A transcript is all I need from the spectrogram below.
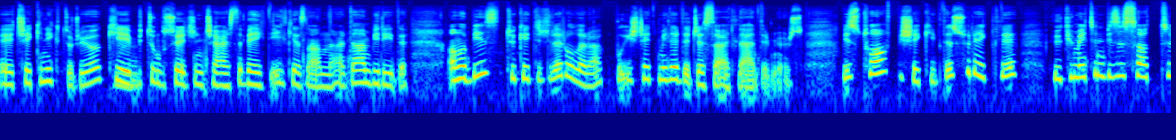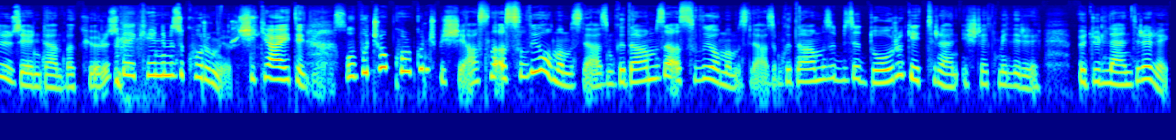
e, çekinik duruyor ki hmm. bütün bu sürecin içerisinde belki de ilk yazanlardan biriydi. Ama biz tüketiciler olarak bu işletmeleri de cesaretlendirmiyoruz. Biz tuhaf bir şekilde sürekli hükümetin bizi sattığı üzerinden bakıyoruz ve kendimizi korumuyoruz. Şikayet ediyoruz. Bu, bu çok korkunç bir şey. Aslında asılıyor olmamız lazım. Gıdamıza asılıyor olmamız lazım. Gıdamızı bize doğru getiren işletmeleri ödüllendirerek,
